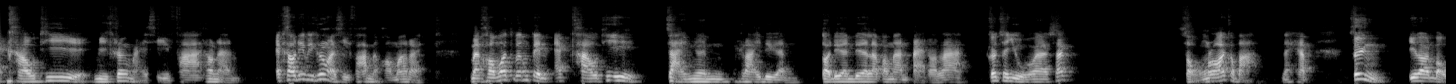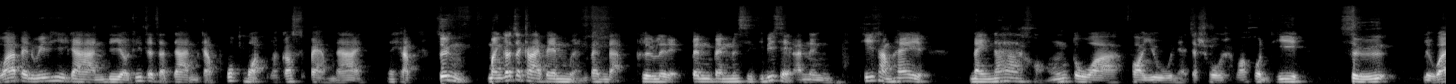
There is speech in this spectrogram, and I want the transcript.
account ที่มีเครื่องหมายสีฟ้าเท่านั้น account ที่มีเครื่องหมายสีฟ้าหมายความว่าอะไรหมายความว่าต้องเป็น account ที่จ่ายเงินรายเดือน ต่อเดือนเดือนละประมาณ8ดอลลาร์ก็จะอยู่ประมาณสัก200กว่าบาทนะครับ ซึ่ง อีลอนบอกว่าเป็นวิธีการเดียวที่จะจัดการกับพวกบอทแล้วก็สแปมได้นะครับ ซึ่งมันก็จะกลายเป็นเหมือนเป็นแบบ privilege เป็นเป็นสิทธิพิเศษอันหนึ่งที่ทำให้ในหน้าของตัว for you เนี่ยจะโชว์เฉพาะคนที่ซื้อหรือว่า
